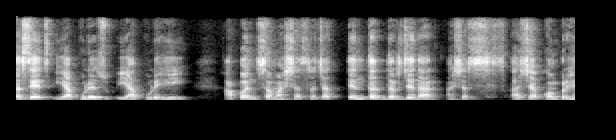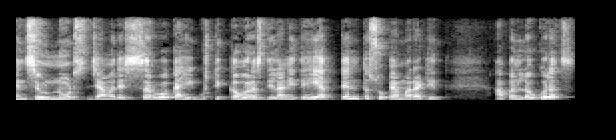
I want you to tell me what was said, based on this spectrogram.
तसेच यापुढे यापुढेही आपण समाजशास्त्राच्या अत्यंत दर्जेदार अशा अशा कॉम्प्रिहेन्सिव्ह नोट्स ज्यामध्ये सर्व काही गोष्टी कवर असतील आणि तेही अत्यंत सोप्या मराठीत आपण लवकरच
